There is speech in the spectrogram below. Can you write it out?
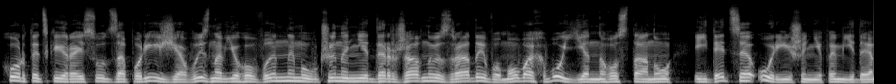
Хортицький райсуд Запоріжжя визнав його винним у вчиненні державної зради в умовах воєнного стану. Йдеться у рішенні Феміди.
